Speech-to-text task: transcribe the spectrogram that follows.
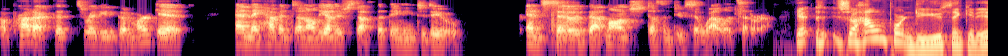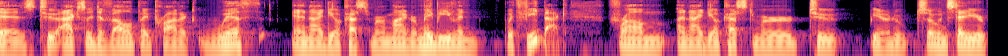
a product that's ready to go to market and they haven't done all the other stuff that they need to do. And so that launch doesn't do so well, et cetera. Yeah. So how important do you think it is to actually develop a product with an ideal customer in mind, or maybe even with feedback from an ideal customer to, you know, to, so instead of you're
